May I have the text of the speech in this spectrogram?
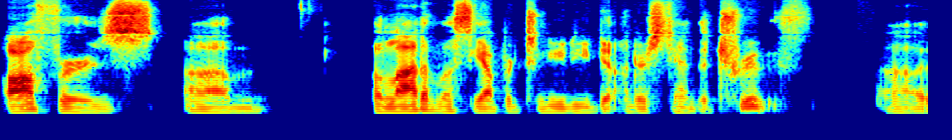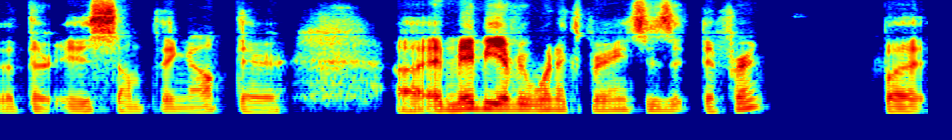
offers um, a lot of us the opportunity to understand the truth, uh, that there is something out there, uh, and maybe everyone experiences it different, but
